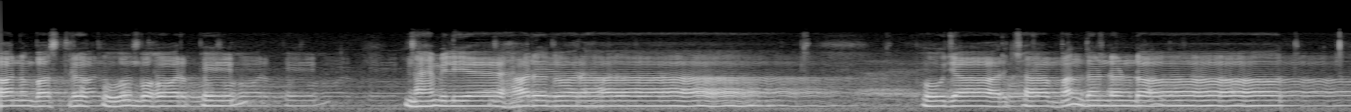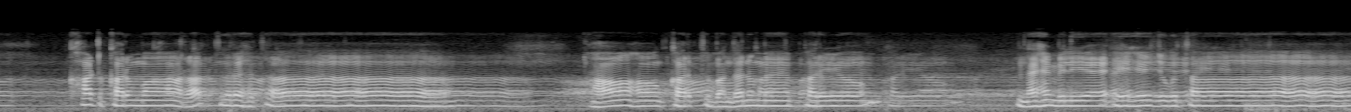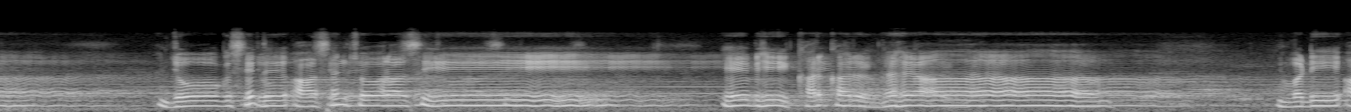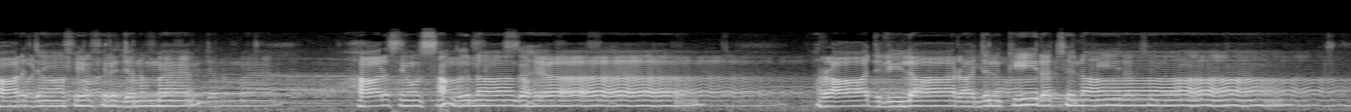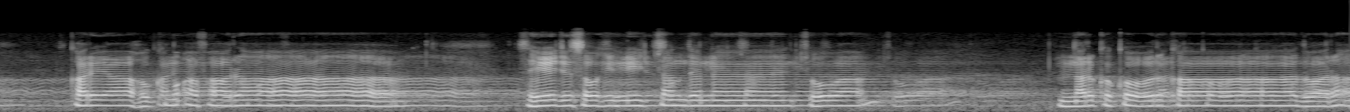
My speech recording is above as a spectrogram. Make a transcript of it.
ਅਨ ਬਸਤਰ ਭੂ ਬਹੁ ਅਰਪੇ ਨਹਿ ਮਿਲਿਐ ਹਰ ਦੁਆਰਾ ਪੂਜਾ ਅਰਚਾ ਬੰਧਨ ਡੰਡੋਤ ਖਟ ਕਰਮਾ ਰਤ ਰਹਤਾ ਹਾਂ ਹਾਂ ਕਰਤ ਬੰਧਨ ਮੈਂ ਪਰਿਓ ਨਹਿ ਮਿਲਿਐ ਇਹ ਜੁਗਤਾ। ਜੋਗ ਸਿਧ ਆਸਨ 84 ਇਹ ਵੀ ਕਰ ਕਰ ਰਹਿਆ ਵੱਡੀ ਆਰਜਾਂ ਫਿਰ ਫਿਰ ਜਨਮੈ। ਹਾਰ ਸਿਉ ਸੰਗ ਨਾ ਗਹਿਆ। ਰਾਜ ਲੀਲਾ ਰਾਜਨ ਕੀ ਰਚਨਾ। ਕਰਿਆ ਹੁਕਮ ਅਫਾਰਾ। ਸੇਜ ਸੋਹਿਨੀ ਚੰਦਨ ਚੋਆ। ਨਰਕ ਘੋਰ ਕਾ ਦਵਾਰਾ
